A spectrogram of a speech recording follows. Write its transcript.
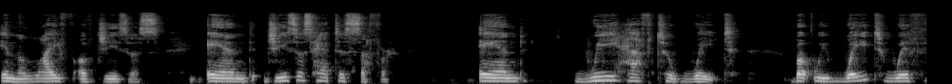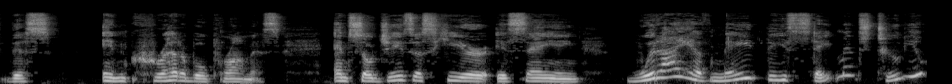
in the life of Jesus. And Jesus had to suffer. And we have to wait but we wait with this incredible promise. And so Jesus here is saying, Would I have made these statements to you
